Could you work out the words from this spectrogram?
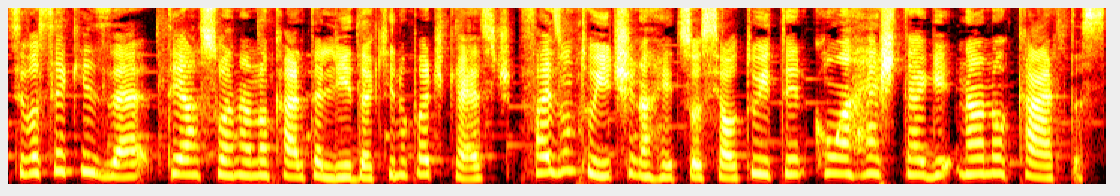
Se você quiser ter a sua nanocarta lida aqui no podcast, faz um tweet na rede social Twitter com a hashtag nanocartas.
